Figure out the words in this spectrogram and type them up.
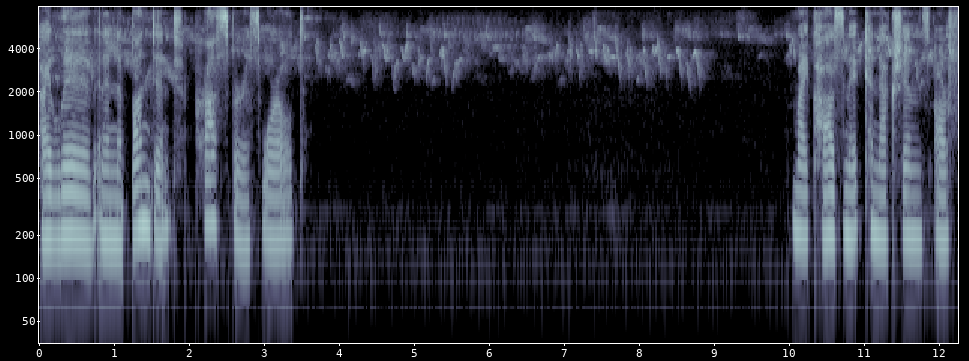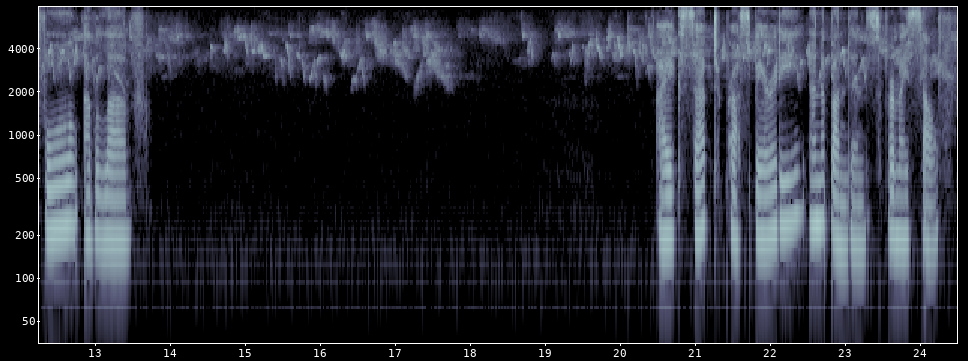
I live in an abundant, prosperous world. My cosmic connections are full of love. I accept prosperity and abundance for myself.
